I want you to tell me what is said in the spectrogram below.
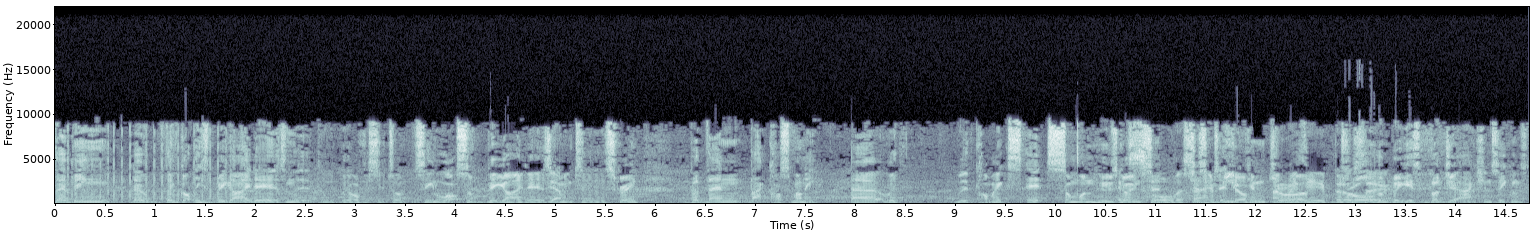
they're being they're, they've got these big ideas, and they- we obviously talk, seen lots of big ideas Yeah. coming to the screen, but then that costs money. Uh, with with comics, it's someone who's It's going to all the just same, and sure. you can draw, you, but draw also- the biggest budget action sequence.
